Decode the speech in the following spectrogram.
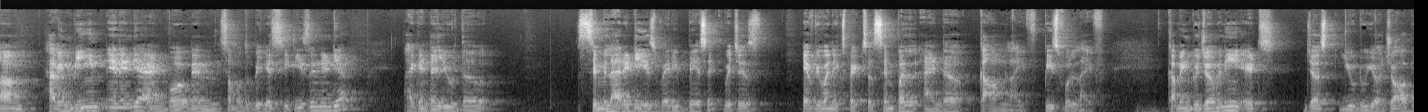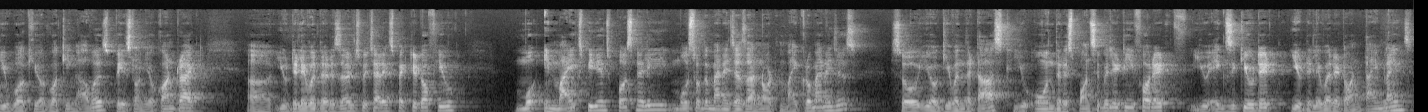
um, having been in India and worked in some of the biggest cities in India, I can tell you the similarity is very basic, which is everyone expects a simple and a calm life, peaceful life. Mm -hmm. Coming to Germany, it's just you do your job, you work your working hours based on your contract, uh, you deliver the results which are expected of you in my experience personally, most of the managers are not micromanagers. So you're given the task, you own the responsibility for it, you execute it, you deliver it on timelines,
